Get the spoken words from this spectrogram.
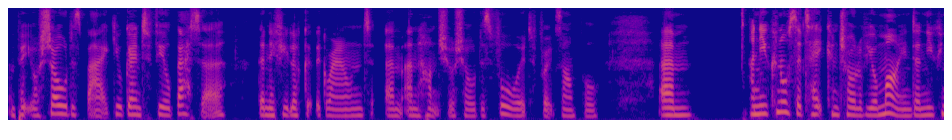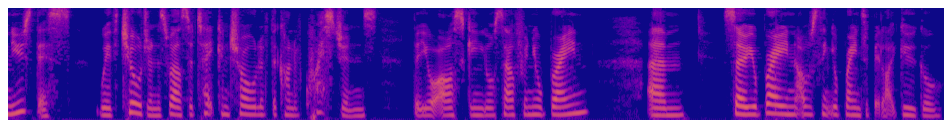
and put your shoulders back, you're going to feel better than if you look at the ground um, and hunch your shoulders forward, for example. Um, and you can also take control of your mind, and you can use this with children as well. So take control of the kind of questions that you're asking yourself in your brain. Um, so your brain, I always think your brain's a bit like Google.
